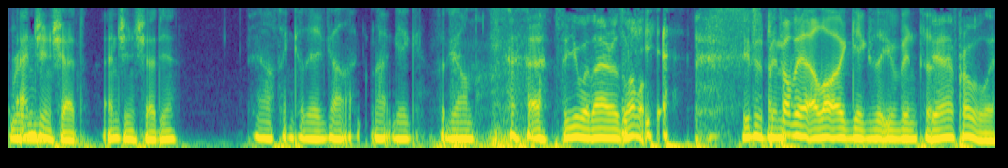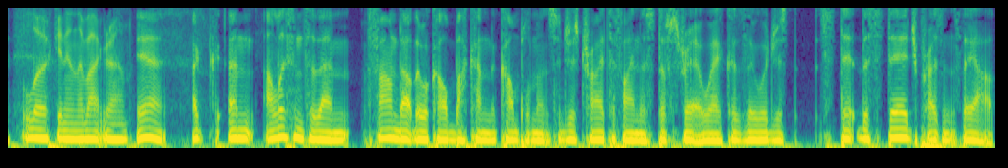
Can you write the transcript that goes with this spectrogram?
Room? engine shed, engine shed, yeah. Yeah, I think I did get that, that gig for John. so you were there as well. yeah. You just been, probably a lot of gigs that you've been to, yeah, probably, lurking in the background. yeah. I, and I listened to them, found out they were called backhanded compliments, and just tried to find the stuff straight away because they were just sta the stage presence they had.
